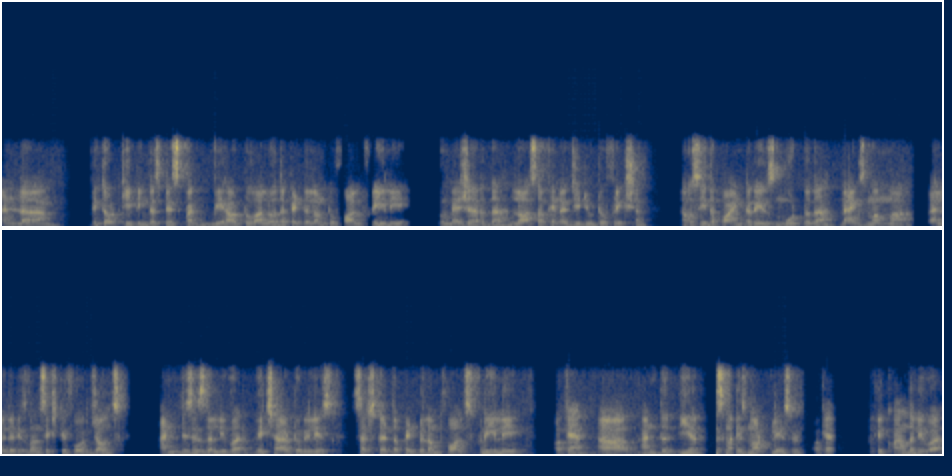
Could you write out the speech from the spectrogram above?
And um, without keeping the specimen, we have to allow the pendulum to fall freely to measure the loss of energy due to friction. Now see the pointer is moved to the maximum uh, value that is 164 joules and this is the lever which I have to release such that the pendulum falls freely. Okay, uh, and the one is not placed. Okay, click on the lever.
